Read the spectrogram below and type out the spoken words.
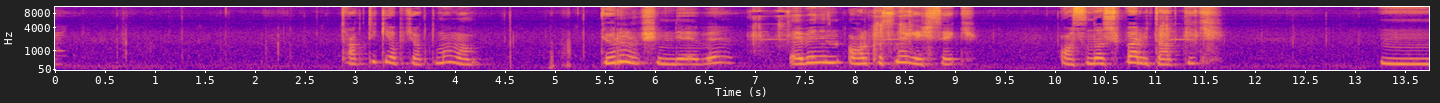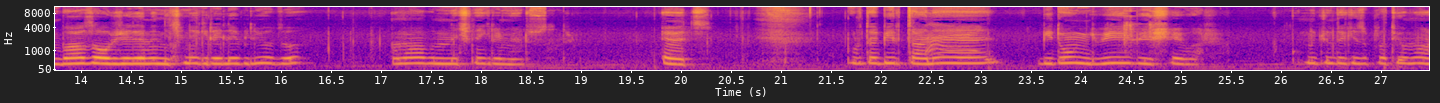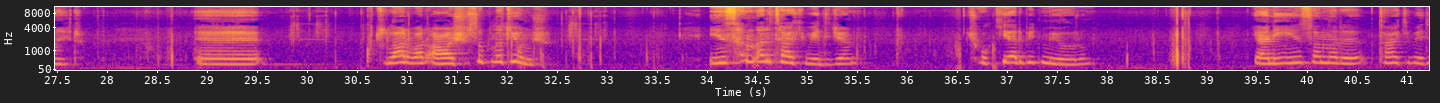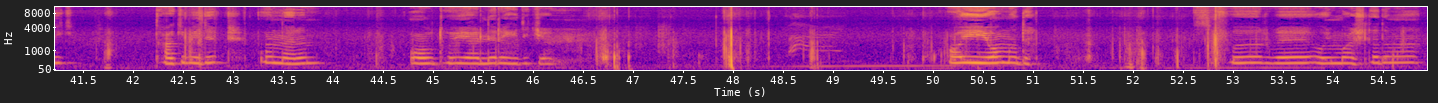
taktik yapacaktım ama görür şimdi ebe ebenin arkasına geçsek aslında süper bir taktik Hmm, bazı objelerin içine girilebiliyordu ama bunun içine giremiyoruz sanırım evet burada bir tane bidon gibi bir şey var. Bunun ucundaki zıplatıyor mu? Hayır. Ee, kutular var. Şu zıplatıyormuş. İnsanları takip edeceğim. Çok yer bilmiyorum. Yani insanları takip edip takip edip onların olduğu yerlere gideceğim. Ay iyi olmadı. Sıfır ve oyun başladı mı?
